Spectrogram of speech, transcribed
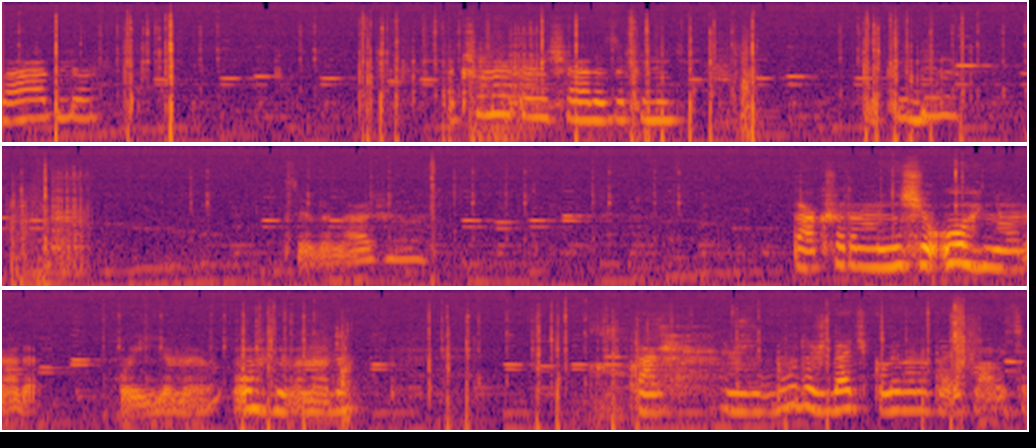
Ладно. Так що мене там ще треба закинути? Закидаю. Це вилажую. Так, що там мені ще огнева надо. Ой, є огнева надо. Так, буду ждати, коли воно переплавиться.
